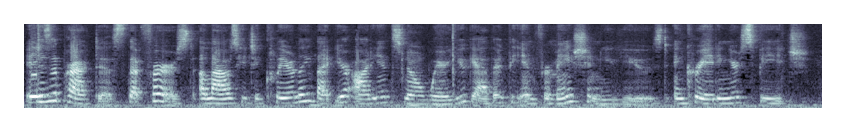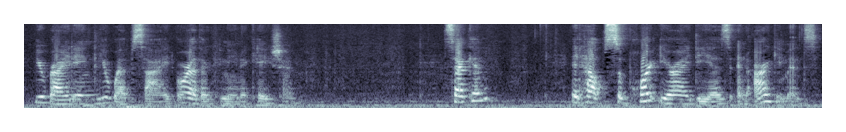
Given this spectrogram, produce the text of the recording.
It is a practice that first allows you to clearly let your audience know where you gathered the information you used in creating your speech, your writing, your website, or other communication. Second, it helps support your ideas and arguments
